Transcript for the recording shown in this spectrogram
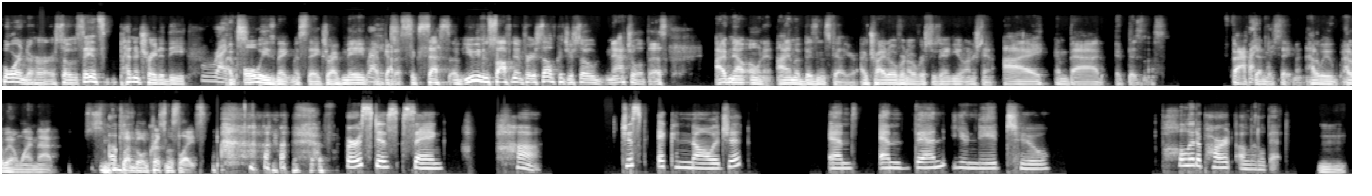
foreign to her. So say it's penetrated the right. I've always make mistakes or I've made, right. I've got a success of you even soften it for yourself because you're so natural at this. I've now owned it. I am a business failure. I've tried over and over, Suzanne. You don't understand. I am bad at business. Fact right. end of statement. How do we how do we unwind that okay. bundle of Christmas lights? First is saying, huh. Just acknowledge it. And and then you need to pull it apart a little bit. Mm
